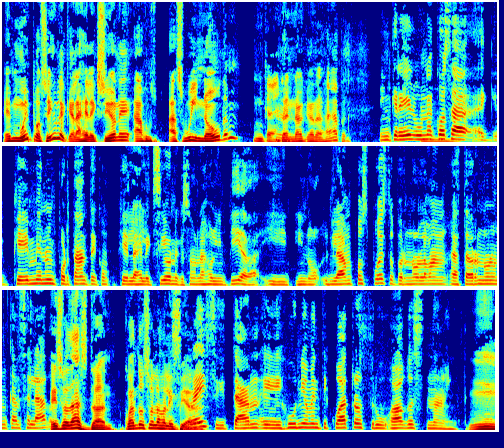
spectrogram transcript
es muy posible que las elecciones, as, as we know them, Okay. they're not gonna happen. Increíble, una cosa eh, que- es menos importante que las elecciones, que son las Olimpiadas, y, y no y la han pospuesto, pero no la van, hasta ahora no la han cancelado. Eso that's done. ¿Cuándo son las It's Olimpiadas? crazy, están eh, junio 24 through August 9. Mm.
